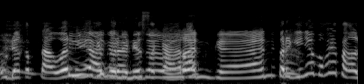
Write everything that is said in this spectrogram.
udah ketahuan udah aturannya sekarang. kan. Perginya pokoknya tanggal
